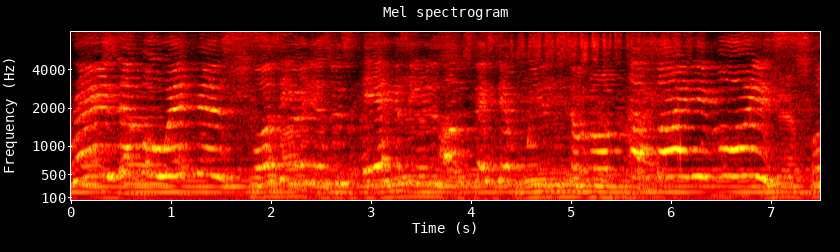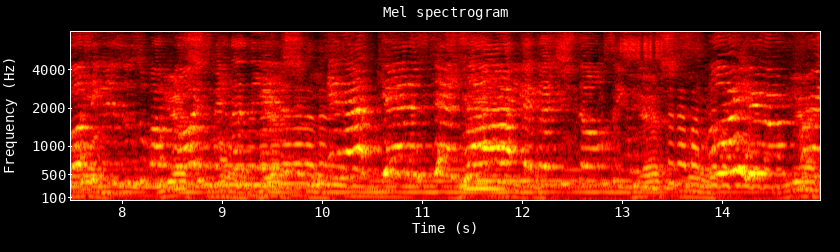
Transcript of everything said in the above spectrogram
Raise up a witness, Ô Senhor Jesus, erga, Senhor Jesus, os testemunhos do seu nome. a mighty voice Ô Senhor Jesus, uma Yes, voz Lord. verdadeira. In Afghanistan tonight. Afeganistão, Senhor Jesus. Lord. Lord, hear our prayers.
